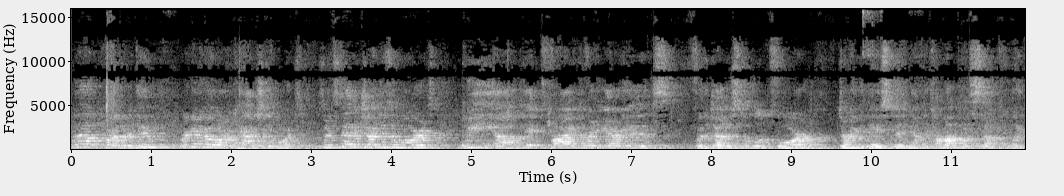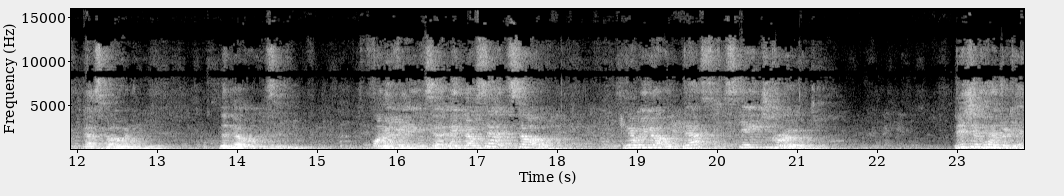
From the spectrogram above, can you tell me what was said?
without further ado, we're gonna go to our Caption Awards. So instead of Judges Awards, we uh, picked five different areas for the judges to look for during the day so they didn't have to come up with stuff like the best bow and the notes and funny things that make no sense. So, here we go. Best stage crew. Bishop Hendricken.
